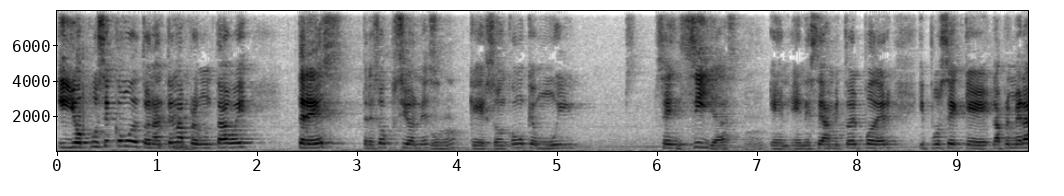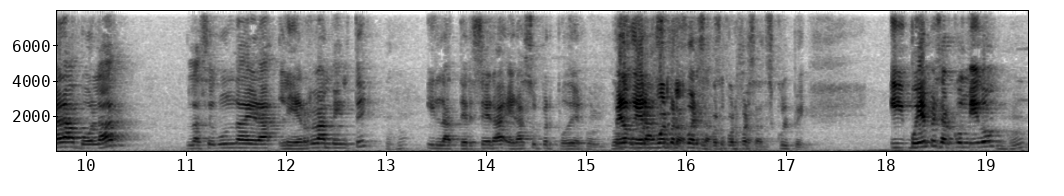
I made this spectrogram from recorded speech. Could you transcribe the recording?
Y yo puse como detonante en la pregunta, güey, tres, tres opciones que son como que muy sencillas en, en ese ámbito del poder. Y puse que la primera era volar, la segunda era leer la mente y la tercera era superpoder. No, Pero era superfuerza, super fuerza, superfuerza. super fuerza, disculpe. Y voy a empezar conmigo.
